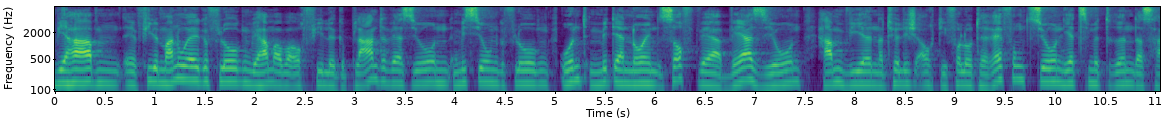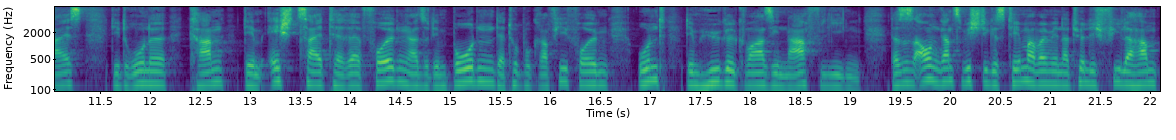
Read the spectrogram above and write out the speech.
Wir haben äh, viel manuell geflogen, wir haben aber auch viele geplante Versionen, Missionen geflogen und mit der neuen Software-Version haben wir natürlich auch die Follow-Terrain-Funktion jetzt mit drin. Das heißt, die Drohne kann dem Echtzeit-Terrain folgen, also dem Boden, der Topografie folgen und dem Hügel quasi nachfliegen. Das ist auch ein ganz wichtiges Thema, weil wir natürlich viele haben,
